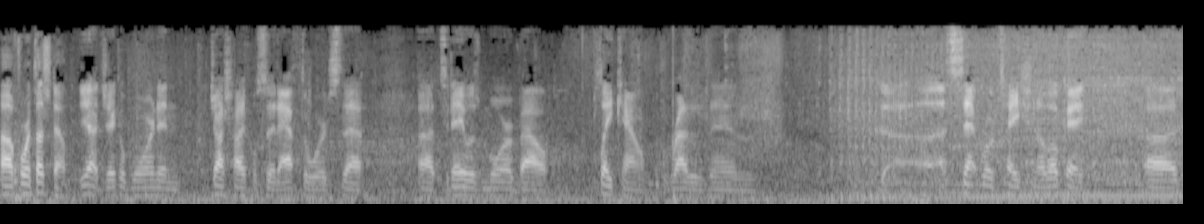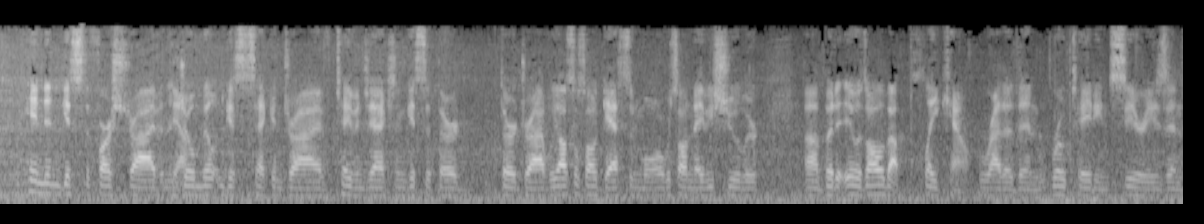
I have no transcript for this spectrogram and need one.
Uh, for a touchdown. Yeah, Jacob Warren and Josh Heupel said afterwards that today was more about play count rather than uh, a set rotation of okay, uh, Hendon gets the first drive, and then yeah. Joe Milton gets the second drive. Tayven Jackson gets the third third drive. We also saw Gaston Moore. We saw Navy Shuler. Uh, but it, was all about play count rather than rotating series. And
